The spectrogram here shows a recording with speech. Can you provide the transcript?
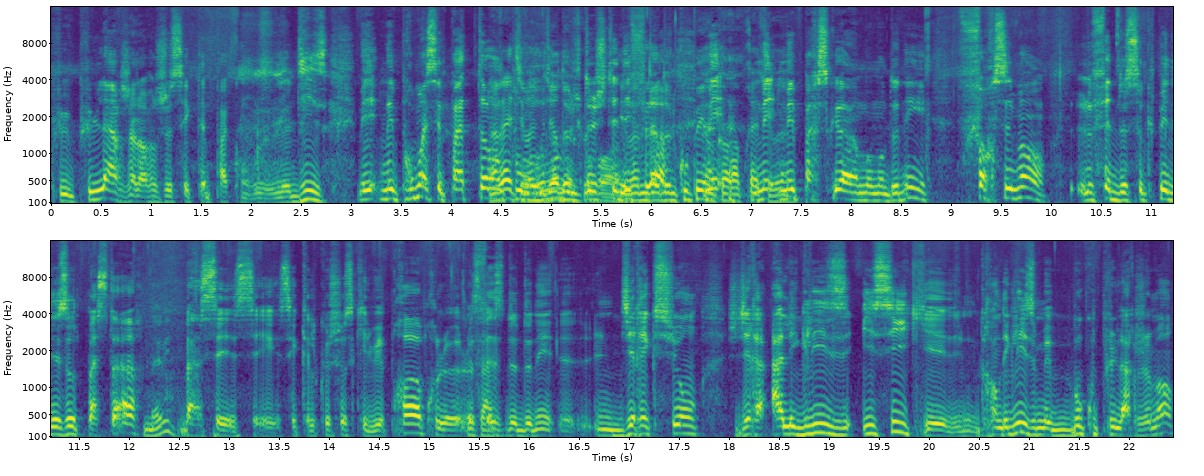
plus, plus large. Alors, je sais que t'aimes pas qu'on le dise, mais, mais pour moi, c'est pas tant Arrête, pour il va me dire de le- te jeter il des va me dire de le couper mais, encore après, Mais, mais parce qu'à un moment donné, forcément, le fait de s'occuper des autres pasteurs, oui. ben, c'est- c'est c'est quelque chose qui lui est propre. Le, fait de donner euh, une direction, je dirais, à l'Église ici, qui est une grande Église, mais beaucoup plus largement,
